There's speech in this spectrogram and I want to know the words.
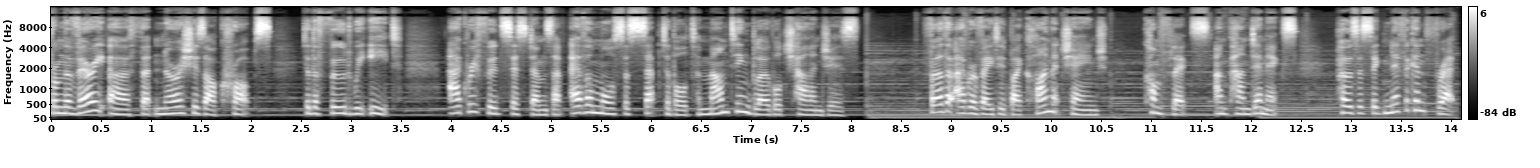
From the very earth that nourishes our crops to the food we eat, agri-food systems are ever more susceptible to mounting global challenges. Further aggravated by climate change, conflicts, and pandemics, pose a significant threat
